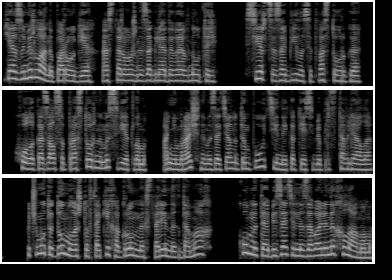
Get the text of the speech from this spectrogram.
Я замерла на пороге, осторожно заглядывая внутрь. Сердце забилось от восторга. Холл оказался просторным и светлым, а не мрачным и затянутым паутиной, как я себе представляла. Почему-то думала, что в таких огромных старинных домах комнаты обязательно завалены хламом,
